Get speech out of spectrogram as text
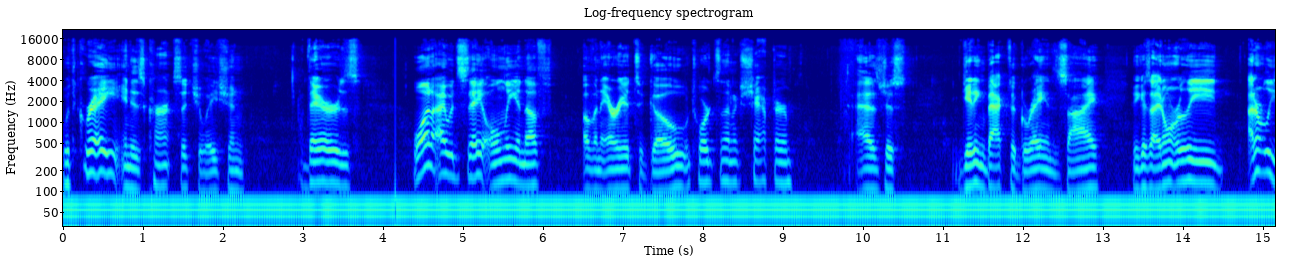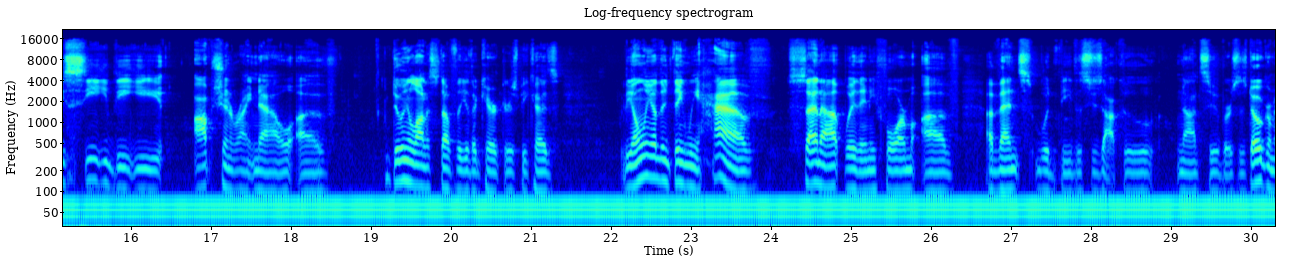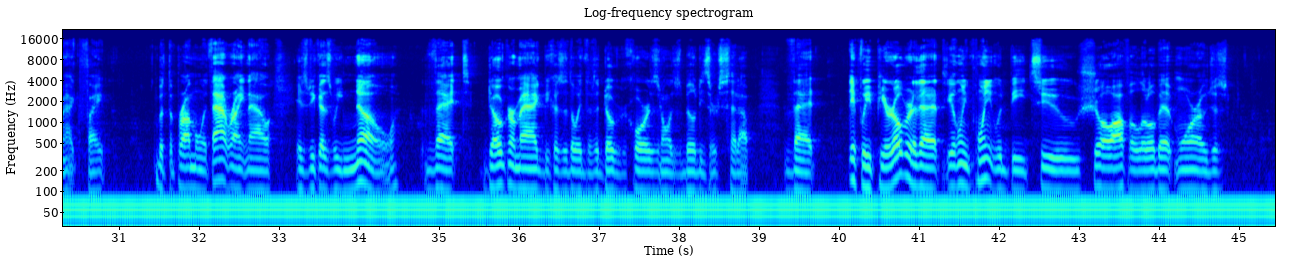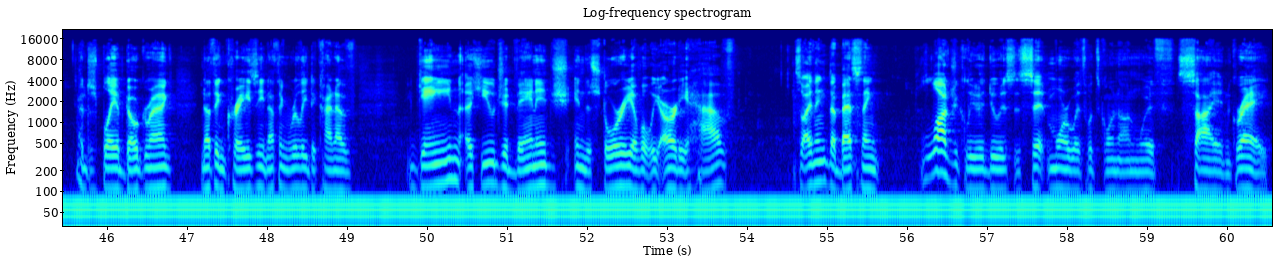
With Gray in his current situation, there's one I would say only enough of an area to go towards the next chapter as just getting back to Gray and Sai because I don't really I don't really see the option right now of doing a lot of stuff with the other characters because the only other thing we have set up with any form of events would be the Suzaku Natsu versus Dogramag fight. But the problem with that right now is because we know that Dogramag, because of the way that the Dogre cores and all his abilities are set up, that if we peer over to that, the only point would be to show off a little bit more of just a display of Dogramag. Nothing crazy, nothing really to kind of gain a huge advantage in the story of what we already have. So I think the best thing logically to do is to sit more with what's going on with Sai and Gray.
